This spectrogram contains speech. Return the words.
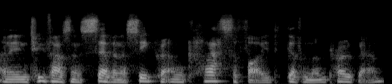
And in 2007, a secret unclassified government program,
